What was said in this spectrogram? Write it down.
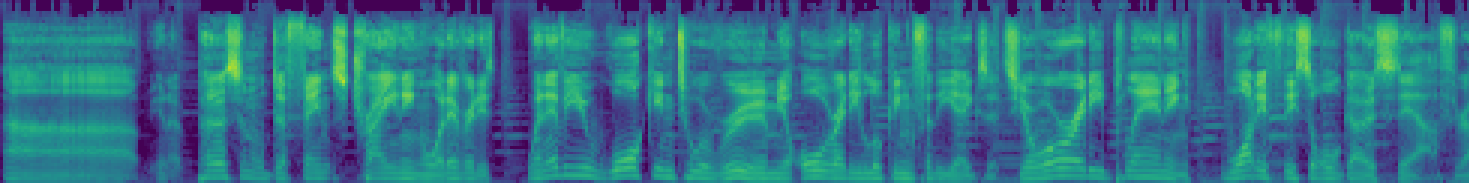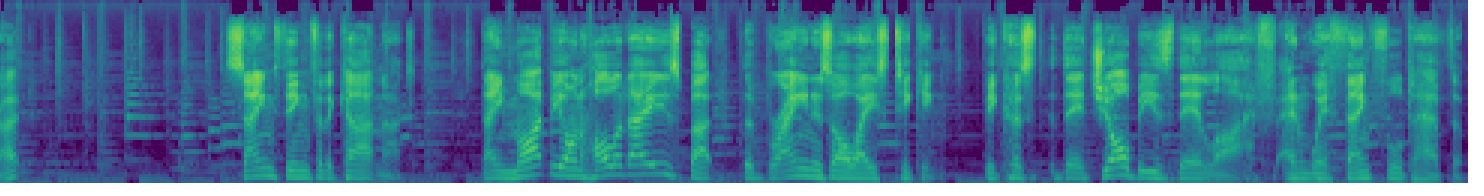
uh, you know, personal defense training or whatever it is. Whenever you walk into a room, you're already looking for the exits. You're already planning what if this all goes south, right? Same thing for the Cart Narcs. They might be on holidays, but the brain is always ticking. because their job is their life, and we're thankful to have them.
